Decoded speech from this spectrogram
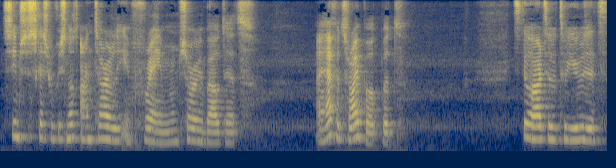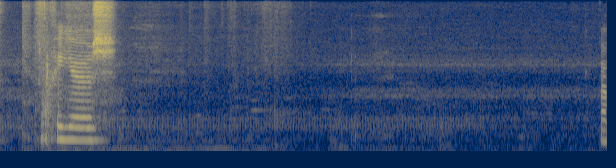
It seems the sketchbook is not entirely in frame. I'm sorry about that. I have a tripod, but it's still hard to, to use it. More figures. I'm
